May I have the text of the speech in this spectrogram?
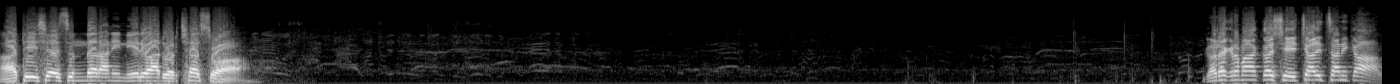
अतिशय सुंदर आणि निर्वाद वर्चस्व. गड क्रमांक शेहेचाळीसचा निकाल.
